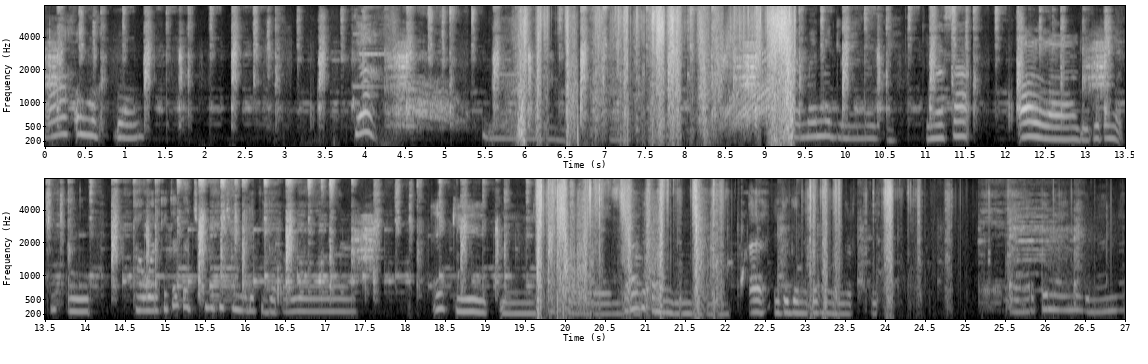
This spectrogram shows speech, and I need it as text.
Ah, Allah bang. ya. Hmm. Main lagi, main lagi. Terasa Allah, duit kita nggak cukup. Power kita kan cuma itu cuma ada tiga power. Ya. Oke. Sekarang kita main game. Ah, itu game itu nggak ngerti. Nggak ngerti mainnya gimana.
